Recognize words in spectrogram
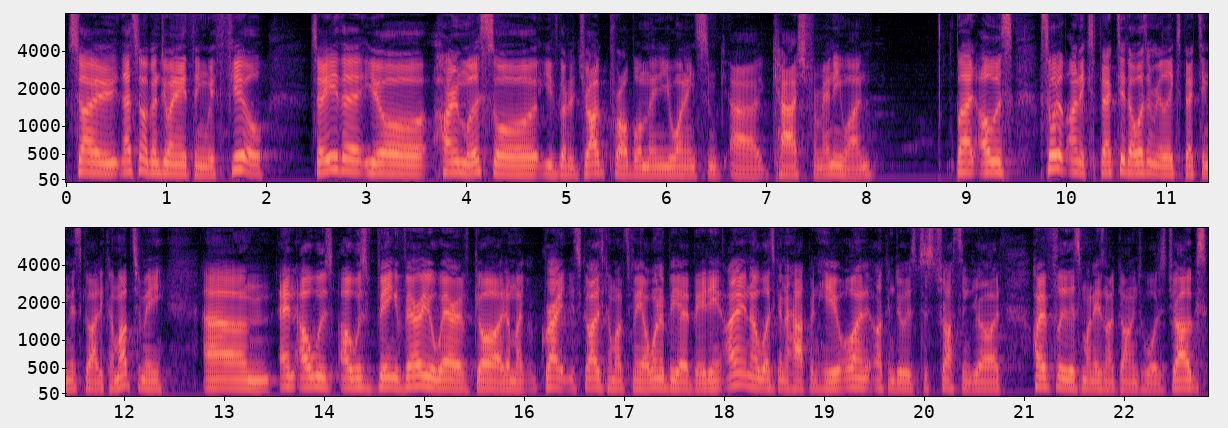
So that's not going to do anything with fuel. So either you're homeless or you've got a drug problem and you're wanting some uh, cash from anyone. But I was sort of unexpected. I wasn't really expecting this guy to come up to me. Um, and I was, I was being very aware of God. I'm like, great, this guy's come up to me. I want to be obedient. I don't know what's going to happen here. All I can do is just trust in God. Hopefully, this money is not going towards drugs.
